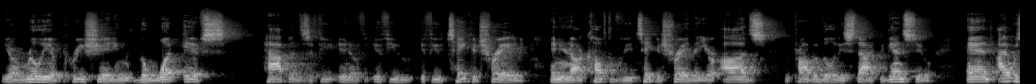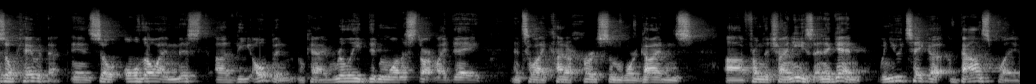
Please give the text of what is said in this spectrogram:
you know really appreciating the what ifs happens if you you know if, if you if you take a trade and you're not comfortable you take a trade that your odds the probability stacked against you. And I was okay with that. And so although I missed uh, the open okay I really didn't want to start my day until I kind of heard some more guidance uh, from the Chinese. And again, when you take a bounce play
